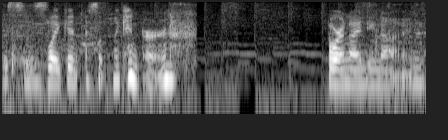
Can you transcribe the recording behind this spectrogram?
This is like an, like an urn? $4.99.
